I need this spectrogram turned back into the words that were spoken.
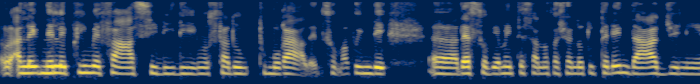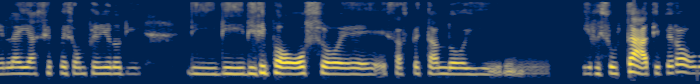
alle, nelle prime fasi di, di, uno stato tumorale, insomma, quindi eh, adesso ovviamente stanno facendo tutte le indagini, lei ha, si è presa un periodo di, di, di riposo e sta aspettando i, i risultati, però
